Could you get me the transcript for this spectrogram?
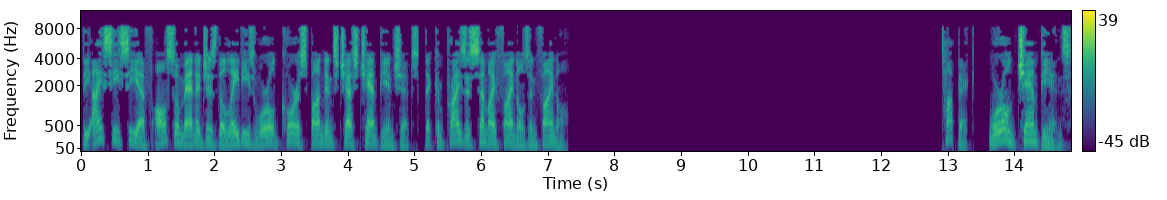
The ICCF also manages the Ladies World Correspondence Chess Championships, that comprises semi-finals and final. World Champions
